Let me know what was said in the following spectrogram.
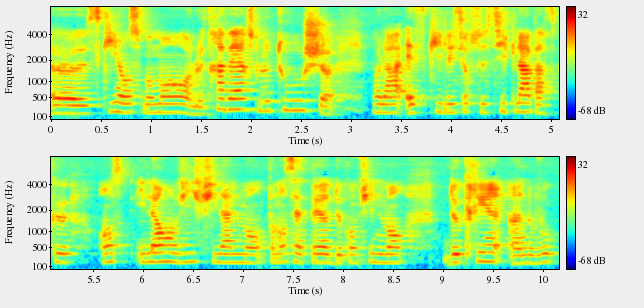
euh, ce qui en ce moment le traverse, le touche. Voilà, est-ce qu'il est sur ce site-là parce que il a envie finalement, pendant cette période de confinement, de créer un nouveau,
